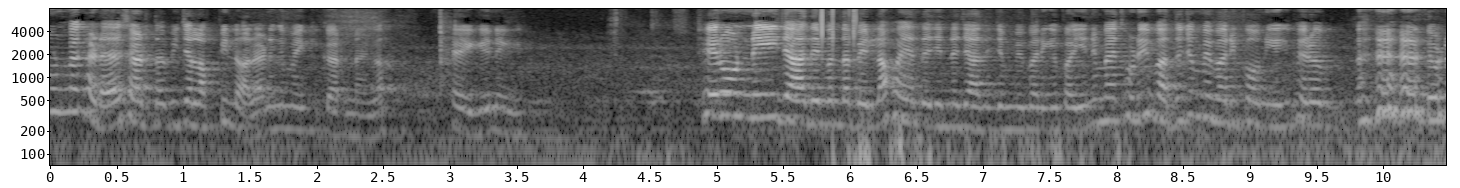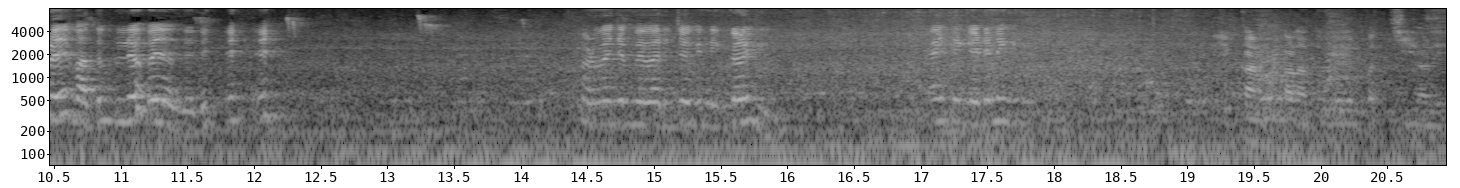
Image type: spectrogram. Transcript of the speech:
ਹੁਣ ਮੈਂ ਖੜਾ ਛੱਡਦਾ ਵੀ ਚਲ ਆਪੇ ਲਾ ਲੈਣਗੇ ਮੈਂ ਕੀ ਕਰਨਾ ਹੈਗਾ ਹੈਗੇ ਨੇਗੇ। ਫਿਰ ਉਨੇ ਹੀ ਜ਼ਿਆਦਾ ਬੰਦਾ ਵਿਹਲਾ ਹੋ ਜਾਂਦਾ ਜਿੰਨਾ ਜ਼ਿਆਦਾ ਜ਼ਿੰਮੇਵਾਰੀਆਂ ਪਾਈ ਨੇ। ਮੈਂ ਥੋੜੀ ਵੱਧ ਜ਼ਿੰਮੇਵਾਰੀ ਪਾਉਣੀ ਹੈਗੀ ਫਿਰ ਥੋੜੇ ਜਿਹੇ ਵੱਧ ਖੁੱਲੇ ਹੋ ਜਾਂਦੇ ਨੇ। ਹੁਣ ਮੈਂ ਜ਼ਿੰਮੇਵਾਰੀ ਚੋਂ ਕਿ ਨਿਕਲ ਗਈ। ਤੇ ਕਿਹੜੇ ਨੇ ਇਹ ਕਣਕ ਵਾਲਾ ਤੋਂ 25 ਵਾਲੇ।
